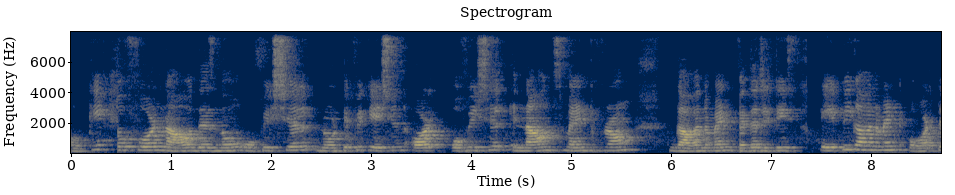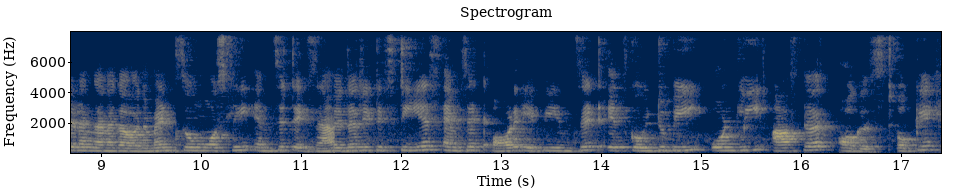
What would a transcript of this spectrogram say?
Okay, so for now, there's no official notification or official announcement from government, whether it is AP government or Telangana government. So mostly EAMCET exam, whether it is TS EAMCET or AP EAMCET, it's going to be only after August. Okay,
